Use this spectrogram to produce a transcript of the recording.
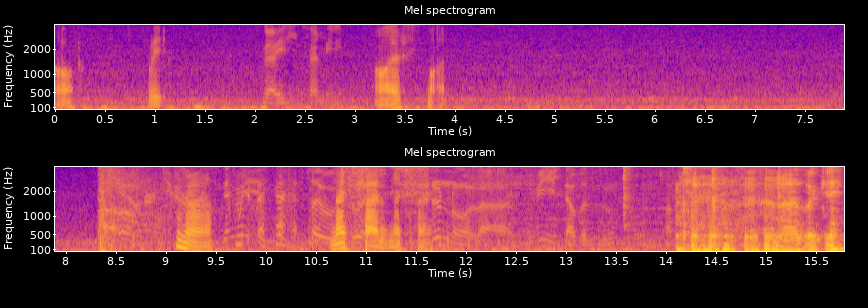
Oh. Wait. Yeah, he's inside mini. Oh, that's smart. Ah, Damn it, I thought it was nice try, nice try. I don't know lah. Maybe double zoom. no, it's okay.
